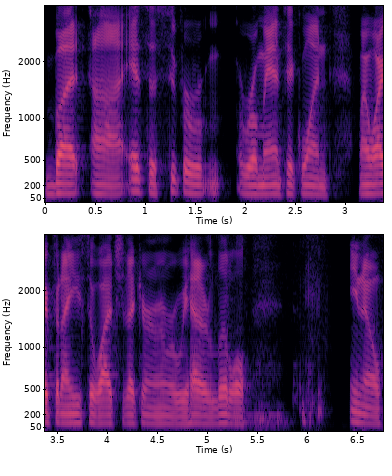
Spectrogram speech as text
but uh, it's a super romantic one. My wife and I used to watch it. I can remember we had a little, you know,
